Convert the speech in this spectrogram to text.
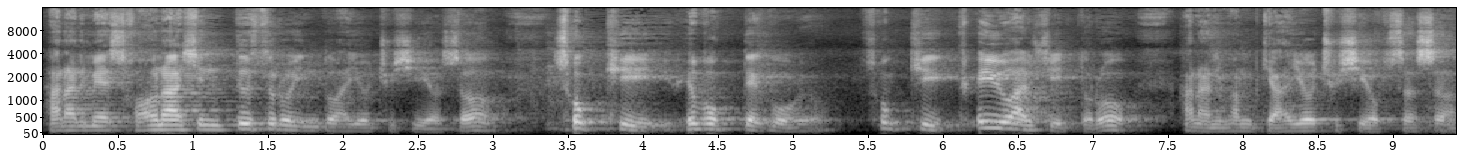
하나님의 선하신 뜻으로 인도하여 주시어서 속히 회복되고 속히 쾌유할 수 있도록 하나님 함께하여 주시옵소서.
